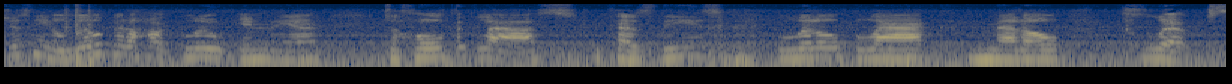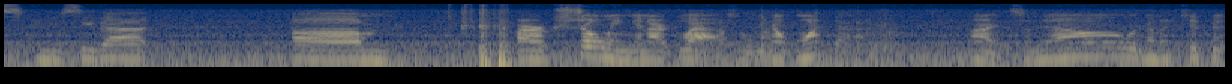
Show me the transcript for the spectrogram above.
Just need a little bit of hot glue in there to hold the glass because these little black metal clips, can you see that? Um, are showing in our glass and we don't want that. Alright, so now we're going to tip it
